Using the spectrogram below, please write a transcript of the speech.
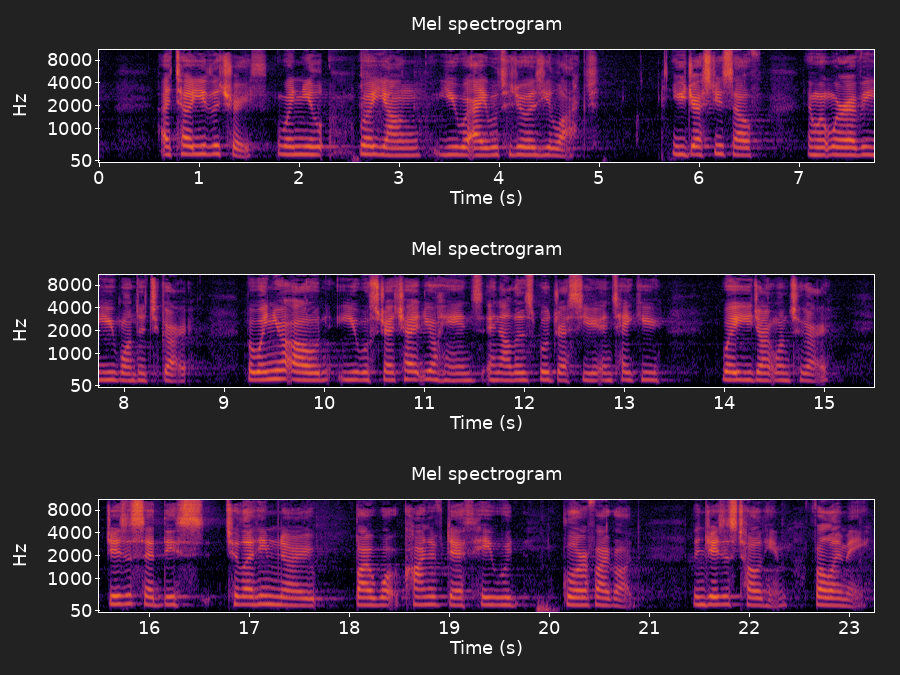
I tell you the truth. When you were young, you were able to do as you liked. You dressed yourself and went wherever you wanted to go. But when you're old, you will stretch out your hands, and others will dress you and take you where you don't want to go. Jesus said this to let him know by what kind of death he would glorify God. Then Jesus told him, Follow me.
